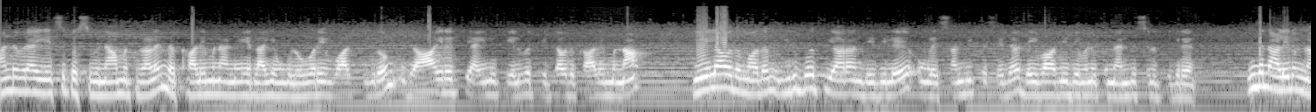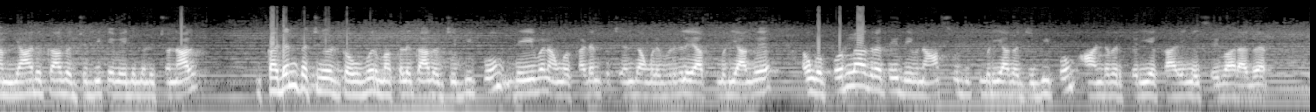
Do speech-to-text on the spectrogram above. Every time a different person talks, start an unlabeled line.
ஆண்டவராக இயேசு கிறிஸ்துவின் நாமத்தினால இந்த காளிமண்ணா நேயர்களாகி உங்கள் ஒவ்வொரையும் வாழ்த்துகிறோம் இது ஆயிரத்தி ஐநூத்தி எழுபத்தி எட்டாவது காளிமண்ணா ஏழாவது மாதம் இருபத்தி ஆறாம் தேதியிலே உங்களை சந்திக்க செய்த தெய்வாதி தேவனுக்கு நன்றி செலுத்துகிறேன் இந்த நாளிலும் நாம் யாருக்காக ஜெபிக்க வேண்டும் என்று சொன்னால் கடன் பிரச்சனை இருக்க ஒவ்வொரு மக்களுக்காக ஜெபிப்போம் தெய்வன் அவங்க கடன் பிரச்சனை அவங்களை விடுதலையாக்கும்படியாக அவங்க பொருளாதாரத்தை தேவன் ஆஸ்வதிக்கும்படியாக ஜெபிப்போம் ஆண்டவர் பெரிய காரியங்கள் செய்வாராக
